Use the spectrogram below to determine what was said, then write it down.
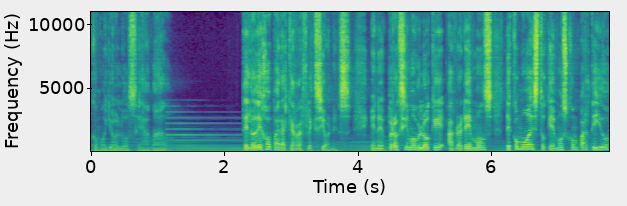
como yo los he amado. Te lo dejo para que reflexiones. En el próximo bloque hablaremos de cómo esto que hemos compartido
